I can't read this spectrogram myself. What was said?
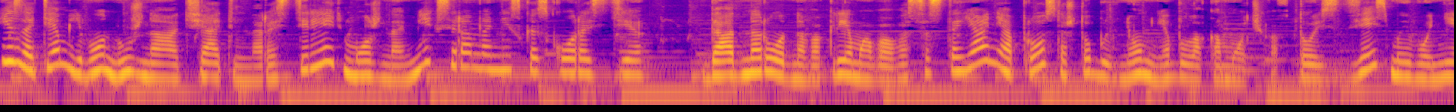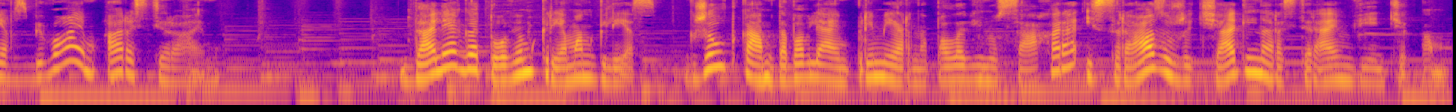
И затем его нужно тщательно растереть. Можно миксером на низкой скорости до однородного кремового состояния, просто чтобы в нем не было комочков. То есть здесь мы его не взбиваем, а растираем. Далее готовим крем англес. К желткам добавляем примерно половину сахара и сразу же тщательно растираем венчиком.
